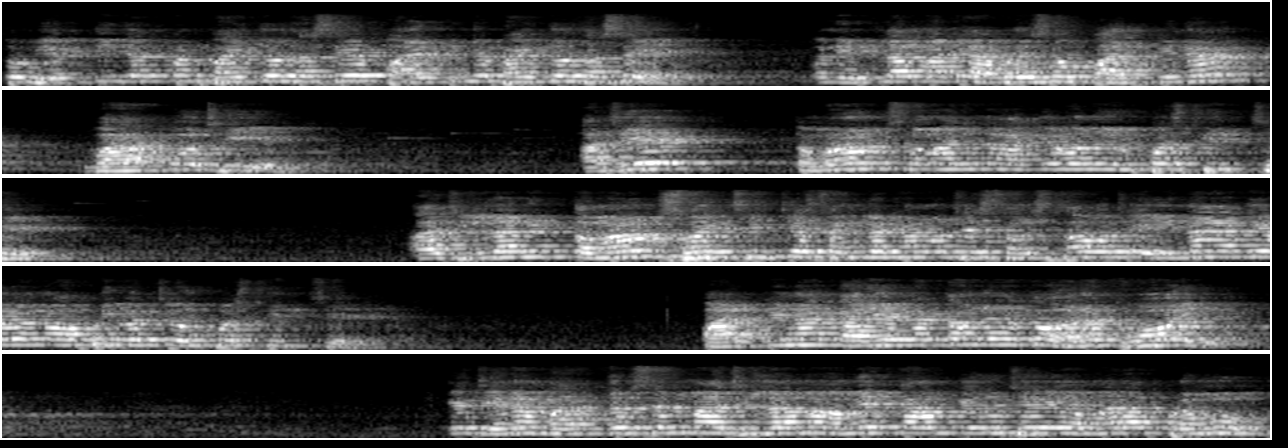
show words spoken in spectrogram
તો વ્યક્તિગત પણ ફાયદો થશે, પાર્ટીને ફાયદો થશે. પણ એટલા માટે આપણે સૌ પાર્ટીના વાહકો છીએ. આજે તમામ સમાજના આગેવાનો ઉપસ્થિત છે. આ જિલ્લાની તમામ સ્વૈચ્છિક જે સંગઠનો છે, સંસ્થાઓ છે, એના આગેવાનો આપણી વચ્ચે ઉપસ્થિત છે. પાર્ટીના કાર્યકર્તાઓને તો હરખ હોય કે જેના માર્ગદર્શનમાં જિલ્લામાં અમે કામ કર્યું છે એ અમારા પ્રમુખ.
